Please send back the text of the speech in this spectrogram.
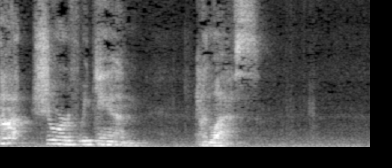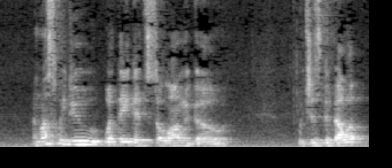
not sure if we can, unless. Unless we do what they did so long ago, which is develop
